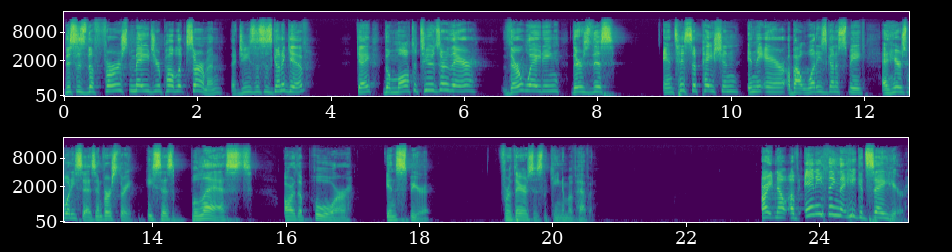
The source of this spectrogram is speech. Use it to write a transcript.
This is the first major public sermon that Jesus is going to give. Okay, the multitudes are there, they're waiting. There's this anticipation in the air about what he's going to speak. And here's what he says in verse three He says, Blessed are the poor in spirit, for theirs is the kingdom of heaven. All right, now, of anything that he could say here,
